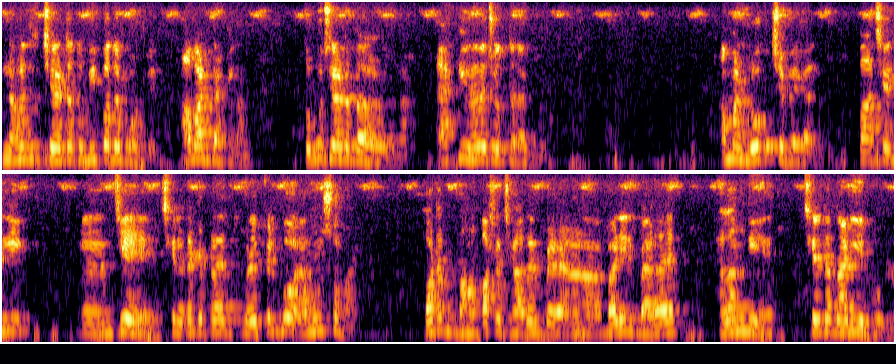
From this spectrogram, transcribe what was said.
নাহলে ছেলেটা তো বিপদে পড়বে। আবার দেখলাম, তবু ছেলেটা দাঁড়াবে না। একইভাবে চলতে লাগবে আমার রোগ চেপে গেল। পা যে ছেলেটাকে প্রায় ধরে ফেলব এমন সময়, হঠাৎ বাঁ পাশে বেড়া- বাড়ির বেড়ায় হেলান দিয়ে ছেলেটা দাঁড়িয়ে পড়ল।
